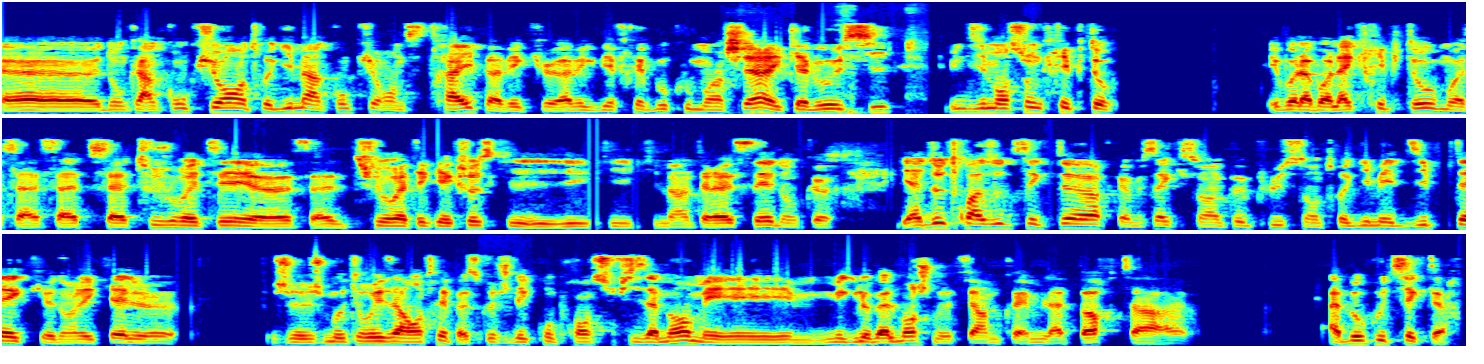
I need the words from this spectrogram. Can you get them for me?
euh, donc un concurrent entre guillemets un concurrent de Stripe avec euh, avec des frais beaucoup moins chers et qui avait aussi une dimension crypto. Et voilà, bon, la crypto, moi, ça, ça, ça a toujours été, euh, ça a toujours été quelque chose qui, qui, qui m'a intéressé. Donc, il y a deux, trois autres secteurs comme ça qui sont un peu plus entre guillemets deep tech dans lesquels je, je m'autorise à rentrer parce que je les comprends suffisamment, mais, mais globalement, je me ferme quand même la porte à, à beaucoup de secteurs.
